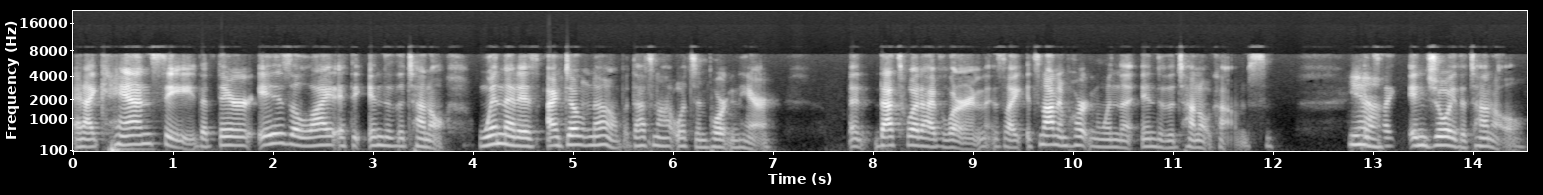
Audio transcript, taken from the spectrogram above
And I can see that there is a light at the end of the tunnel. When that is, I don't know, but that's not what's important here. And that's what I've learned is like it's not important when the end of the tunnel comes. Yeah. It's like enjoy the tunnel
